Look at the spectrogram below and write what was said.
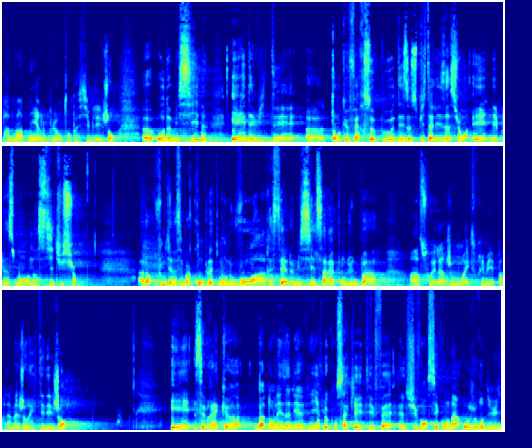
ben, maintenir le plus longtemps possible les gens au domicile et d'éviter, tant que faire se peut, des hospitalisations et des placements en institution. Alors, vous me direz, c'est pas complètement nouveau. Hein. Rester à domicile, ça répond d'une part à un souhait largement exprimé par la majorité des gens. Et c'est vrai que bah, dans les années à venir, le constat qui a été fait est le suivant c'est qu'on a aujourd'hui,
